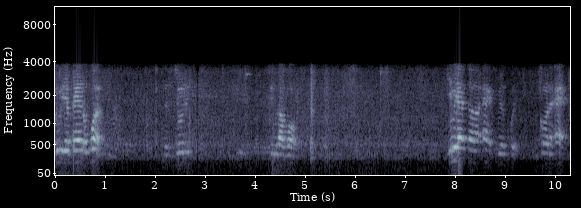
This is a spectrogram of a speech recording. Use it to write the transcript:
Duty of a man or what? This is Judy. See what I want. Give me that uh, Acts real quick. We're going to Acts.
